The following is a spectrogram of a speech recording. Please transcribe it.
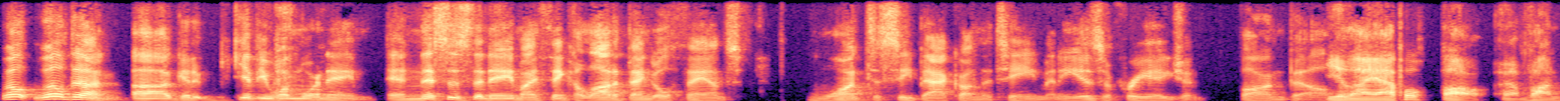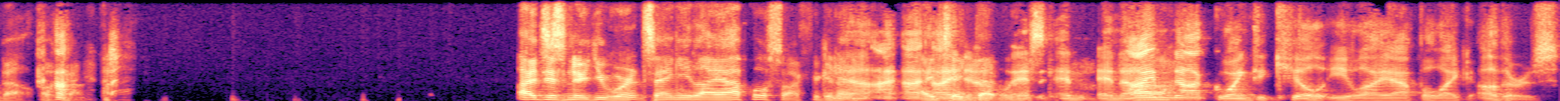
Well, well done. Uh, I'm going to give you one more name, and this is the name I think a lot of Bengal fans want to see back on the team, and he is a free agent. Vonn Bell. Eli Apple. Oh, uh, Vonn Bell. Okay. I just knew you weren't saying Eli Apple, so I figured yeah, I, I, I take know. that risk. And and, and uh, I'm not going to kill Eli Apple like others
